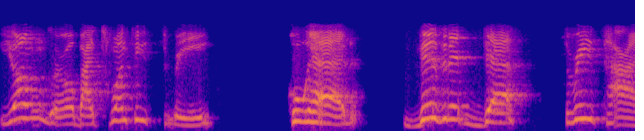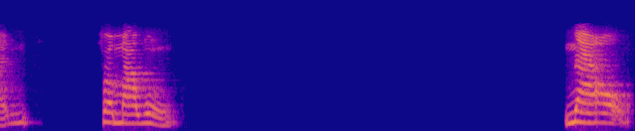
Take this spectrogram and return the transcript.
young girl by 23 who had visited death three times from my womb. Now,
